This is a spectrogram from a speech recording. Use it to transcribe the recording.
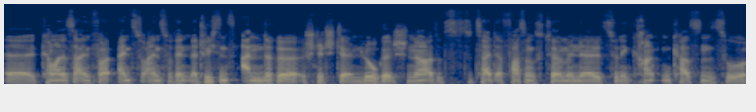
äh, kann man das einfach eins zu eins verwenden. Natürlich sind es andere Schnittstellen, logisch. Ne? Also zu, Zeiterfassungsterminals, zu den Krankenkassen, zu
